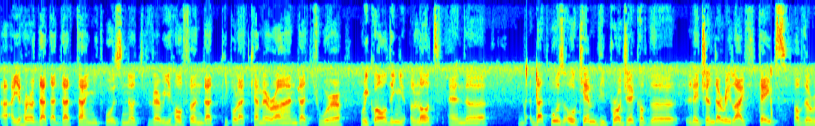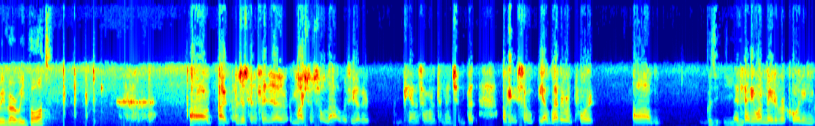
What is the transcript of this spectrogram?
I heard that at that time it was not very often that people had camera and that you were recording a lot. And uh, that was how came the project of the legendary live tapes of the Weather Report. Uh, I, I'm just going to say uh, Martial Solal was the other pianist I wanted to mention. But okay, so yeah, Weather Report. Um, Because if anyone made a recording,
